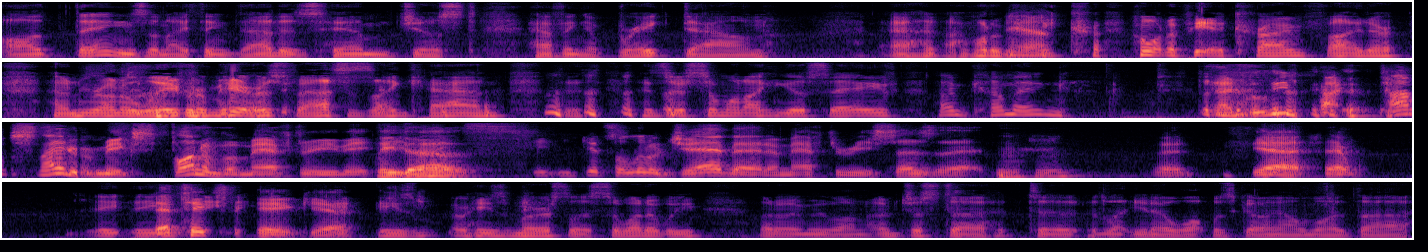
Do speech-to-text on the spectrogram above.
odd things, and I think that is him just having a breakdown and I want to be Yeah. a, I want to be a crime fighter and run away from here as fast as I can. Is there someone I can go save? I'm coming. And I believe Tom- Tom Snyder makes fun of him after he He does. he gets a little jab at him after he says that. hmm But yeah, that He- he- that takes the cake. Yeah. He's he's merciless. So why don't we why don't we move on? Just uh, to let you know what was going on with uh,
